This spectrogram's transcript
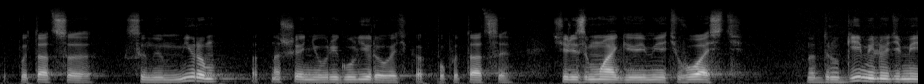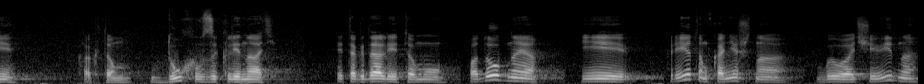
как пытаться с иным миром отношения урегулировать, как попытаться через магию иметь власть над другими людьми, как там духов заклинать и так далее и тому подобное. И при этом, конечно, было очевидно,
